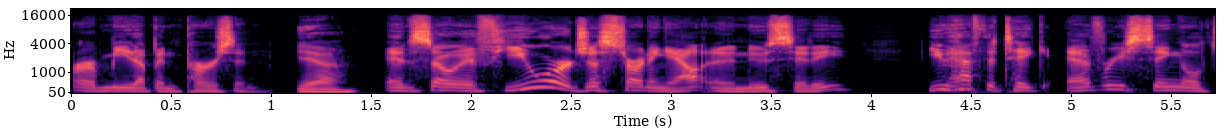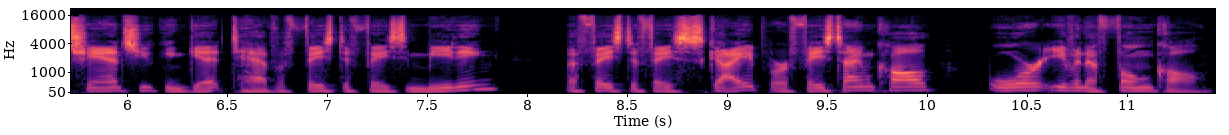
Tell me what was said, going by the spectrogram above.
or meet up in person. Yeah, And so if you are just starting out in a new city, you have to take every single chance you can get to have a face to face meeting, a face to face Skype or FaceTime call, or even a phone call.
